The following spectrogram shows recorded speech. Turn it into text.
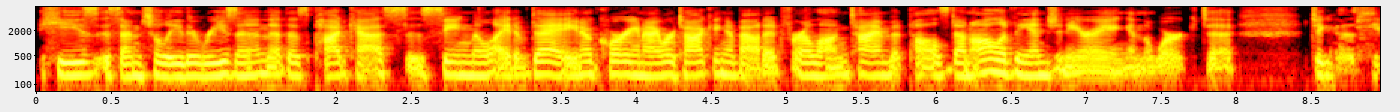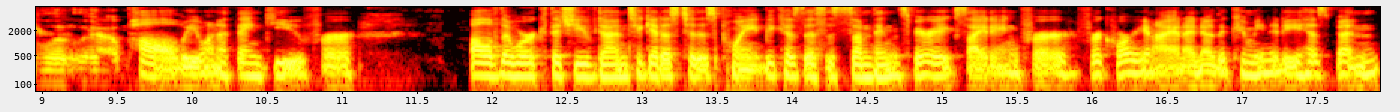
he's essentially the reason that this podcast is seeing the light of day. You know, Corey and I were talking about it for a long time, but Paul's done all of the engineering and the work to to get us here. So, Paul, we want to thank you for all of the work that you've done to get us to this point because this is something that's very exciting for for Corey and I, and I know the community has been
